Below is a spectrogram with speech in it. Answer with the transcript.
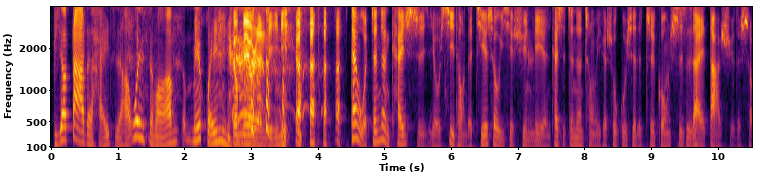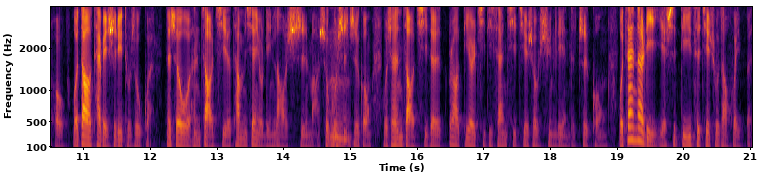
比较大的孩子哈，问什么啊都没回你，都没有人理你。但我真正开始有系统的接受一些训练，开始真正成为一个说故事的职工，是在大学的时候。我到台北市立图书馆，那时候我很早期的，他们现在有林老师嘛，说故事职工，我是很早期的，不知道第二期、第三期接受训练的职工。我在那里也是第一次接触到绘本，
